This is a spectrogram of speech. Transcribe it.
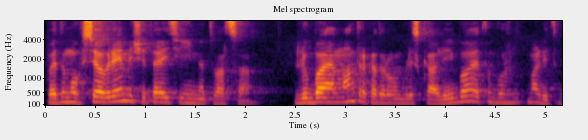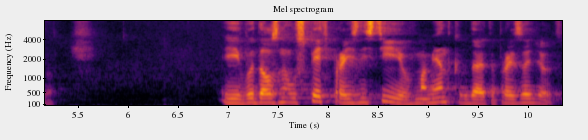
Поэтому все время читайте имя Творца. Любая мантра, которая вам близка, либо это может быть молитва. И вы должны успеть произнести ее в момент, когда это произойдет.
